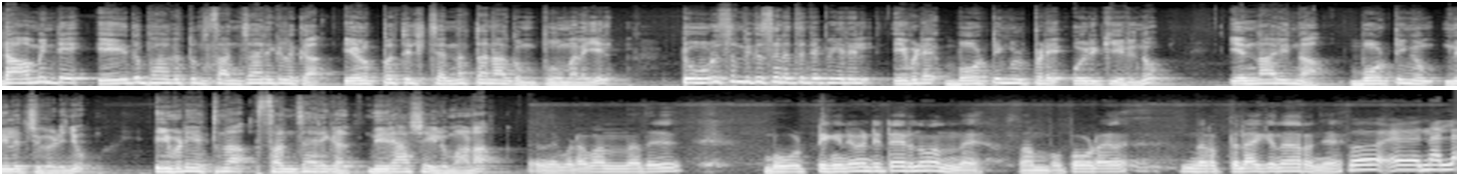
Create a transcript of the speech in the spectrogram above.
ഡാമിന്റെ ഏതു ഭാഗത്തും സഞ്ചാരികൾക്ക് എളുപ്പത്തിൽ ചെന്നെത്താനാകും പൂമലയിൽ. ടൂറിസം വികസനത്തിന്റെ പേരിൽ ഇവിടെ ബോട്ടിംഗ് ഉൾപ്പെടെ ഒരുക്കിയിരുന്നു. എന്നാൽ ഇന്ന് ബോട്ടിംഗും നിലച്ചു കഴിഞ്ഞു. ഇവിടെ എത്തുന്ന സഞ്ചാരികൾ നിരാശയിലുമാണ്. ഇവിടെ വന്നത് ബോട്ടിങ്ങിന് വേണ്ടിയിട്ടായിരുന്നു വന്നേ. സംഭവം ഇപ്പോൾ ഇവിടെ നിർത്തലാക്കിയെന്ന് അറിഞ്ഞ്. ഇപ്പോൾ നല്ല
